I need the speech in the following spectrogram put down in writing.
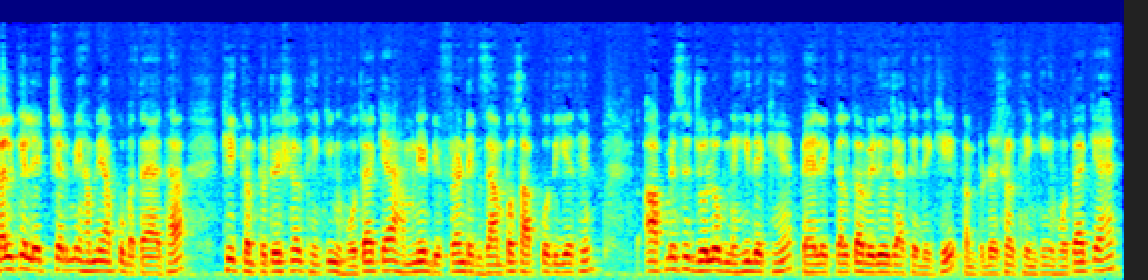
कल के लेक्चर में हमने आपको बताया था कि कंप्यूटेशनल थिंकिंग होता क्या हमने डिफरेंट एग्जाम्पल्स आपको दिए थे। आप में से जो लोग नहीं देखे हैं, पहले कल का वीडियो जाके देखिए कंप्यूटेशनल थिंकिंग होता क्या है,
